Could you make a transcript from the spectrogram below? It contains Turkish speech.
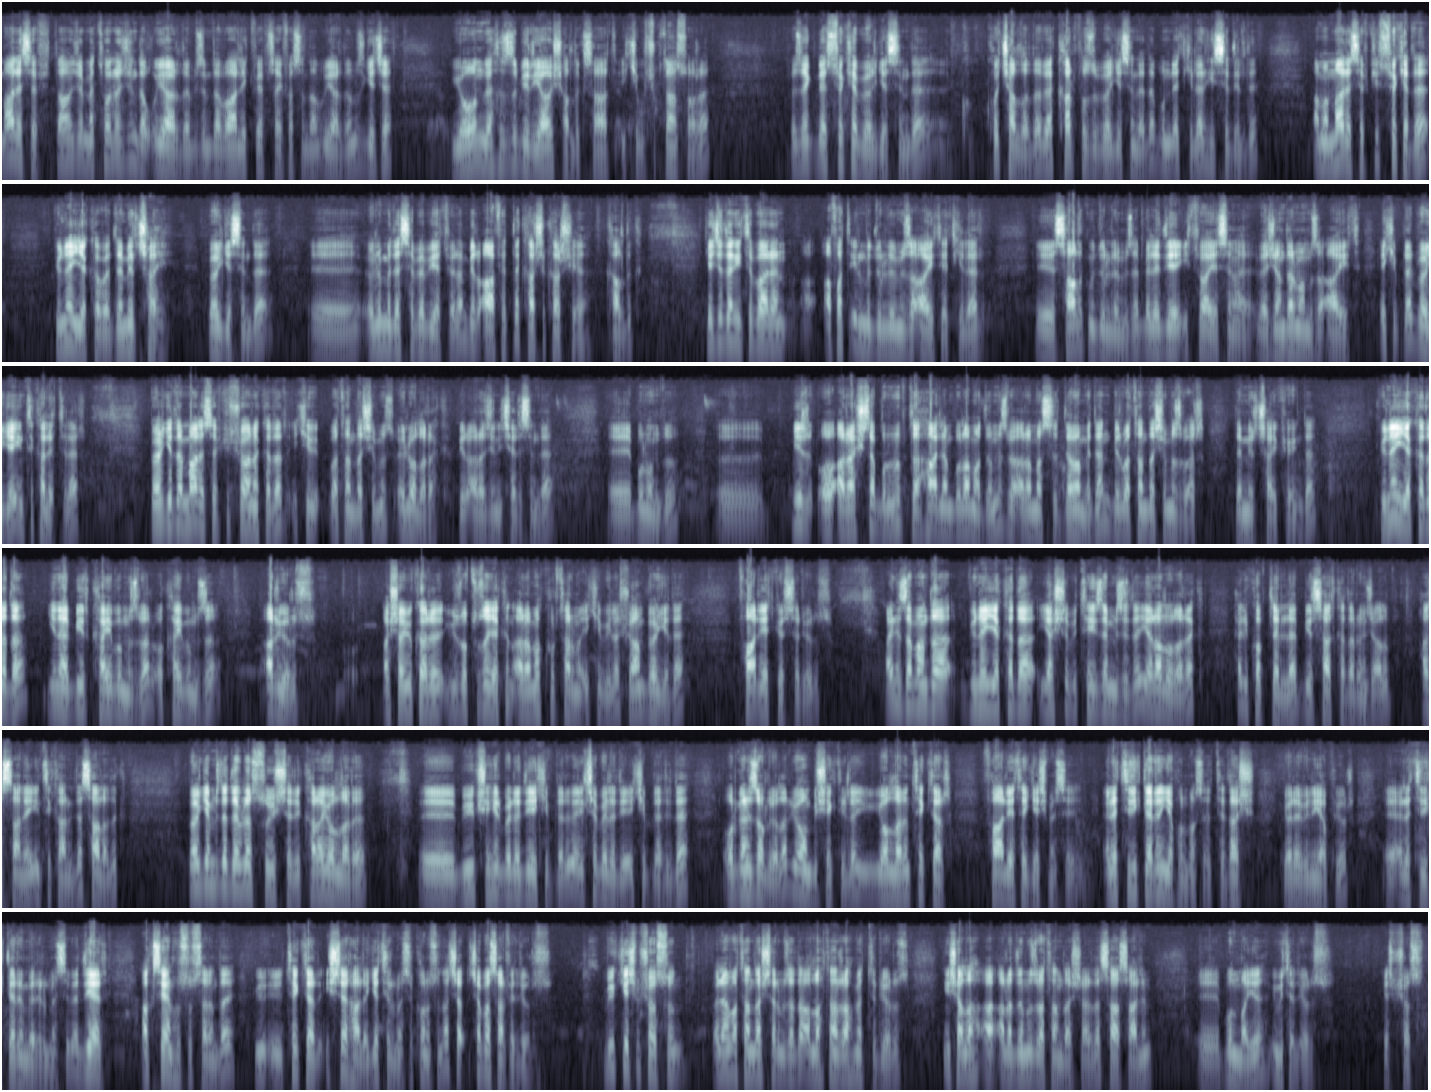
Maalesef daha önce meteorolojinin de uyardığı, bizim de valilik web sayfasından uyardığımız gece yoğun ve hızlı bir yağış aldık saat iki buçuktan sonra. Özellikle Söke bölgesinde, Ko- Koçallı'da ve Karpuzlu bölgesinde de bunun etkileri hissedildi. Ama maalesef ki Söke'de Güney Yaka ve Demirçay bölgesinde e, ölüme de sebebiyet veren bir afetle karşı karşıya kaldık. Geceden itibaren AFAD İl Müdürlüğümüze ait etkiler, e, Sağlık Müdürlüğümüze, belediye itfaiyesine ve jandarmamıza ait ekipler bölgeye intikal ettiler. Bölgede maalesef ki şu ana kadar iki vatandaşımız ölü olarak bir aracın içerisinde e, bulundu. E, bir o araçta bulunup da halen bulamadığımız ve araması devam eden bir vatandaşımız var Demirçay köyünde. Güney yakada da yine bir kaybımız var. O kaybımızı arıyoruz. Aşağı yukarı 130'a yakın arama kurtarma ekibiyle şu an bölgede faaliyet gösteriyoruz. Aynı zamanda Güney Yaka'da yaşlı bir teyzemizi de yaralı olarak helikopterle bir saat kadar önce alıp hastaneye intikalini de sağladık. Bölgemizde devlet su işleri, karayolları, e, büyükşehir belediye ekipleri ve ilçe belediye ekipleri de organize oluyorlar. Yoğun bir şekilde yolların tekrar faaliyete geçmesi, elektriklerin yapılması, TEDAŞ görevini yapıyor. E, elektriklerin verilmesi ve diğer aksayan hususlarında e, tekrar işler hale getirilmesi konusunda ça- çaba sarf ediyoruz. Büyük geçmiş olsun. Ölen vatandaşlarımıza da Allah'tan rahmet diliyoruz. İnşallah aradığımız vatandaşları da sağ salim e, bulmayı ümit ediyoruz. Geçmiş olsun.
